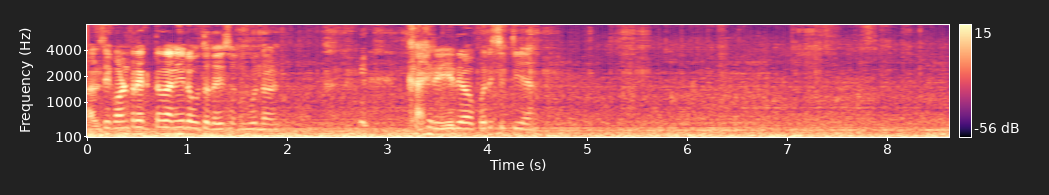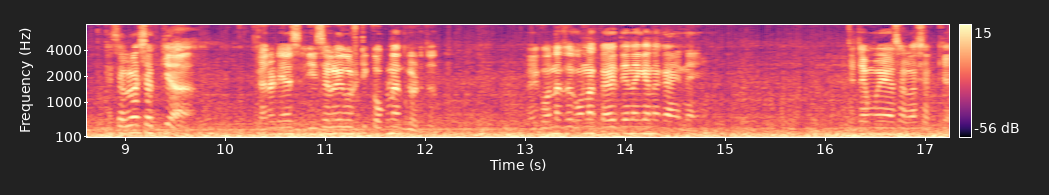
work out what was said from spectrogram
खालते कॉन्ट्रॅक्टर आणि रवतात गोंधळ काय रे देवा परिस्थिती या हे सगळं शक्य कारण या ही सगळ्या गोष्टी कोकणात घडतात. काही कोणाचं कोणा काय देणं घेणं काय नाही. त्याच्यामुळे या सगळं शक्य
